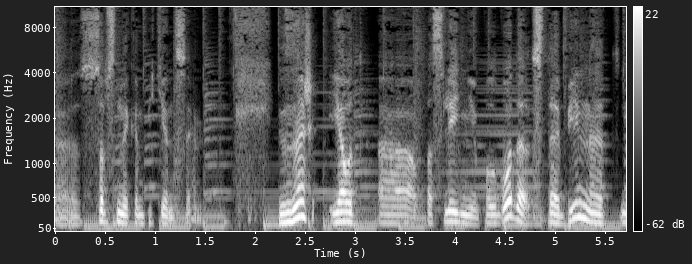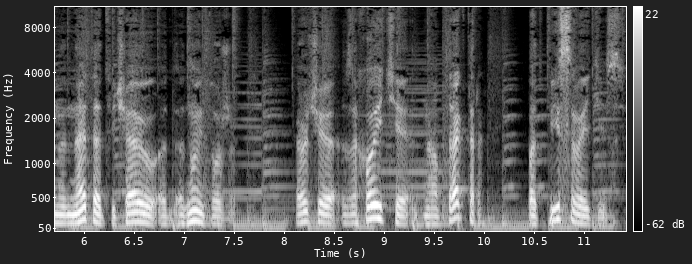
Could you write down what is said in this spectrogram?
э, собственные компетенции?» И, знаешь, я вот последние полгода стабильно на это отвечаю одно и то же. Короче, заходите на Абтрактор, подписывайтесь,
